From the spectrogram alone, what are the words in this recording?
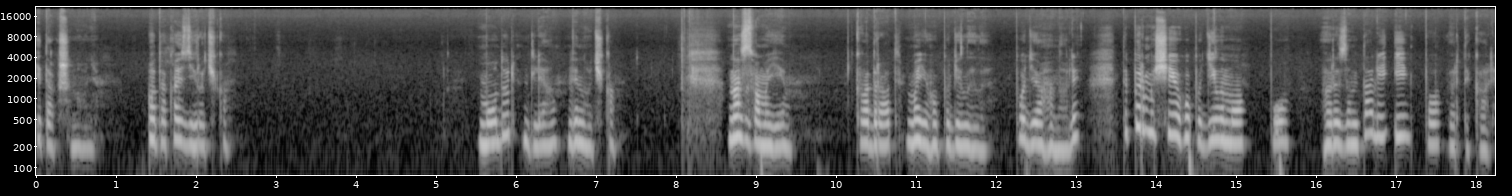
І так, шановні, отака зірочка. Модуль для віночка. У нас з вами є квадрат, ми його поділили по діагоналі. Тепер ми ще його поділимо по горизонталі і по вертикалі.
